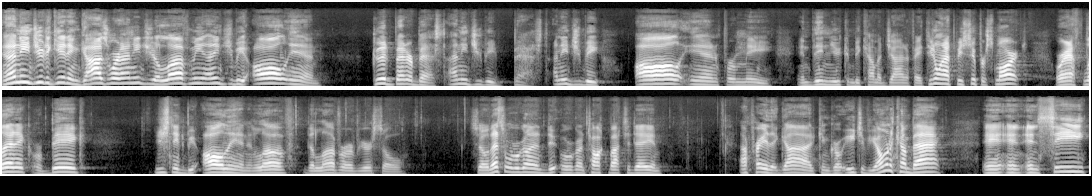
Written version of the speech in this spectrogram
And I need you to get in God's word. I need you to love me. I need you to be all in. Good, better, best. I need you to be best. I need you to be all in for me. And then you can become a giant of faith. You don't have to be super smart or athletic or big. You just need to be all in and love the lover of your soul. So that's what we're going to do. We're going to talk about today. And I pray that God can grow each of you. I want to come back and, and, and see,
